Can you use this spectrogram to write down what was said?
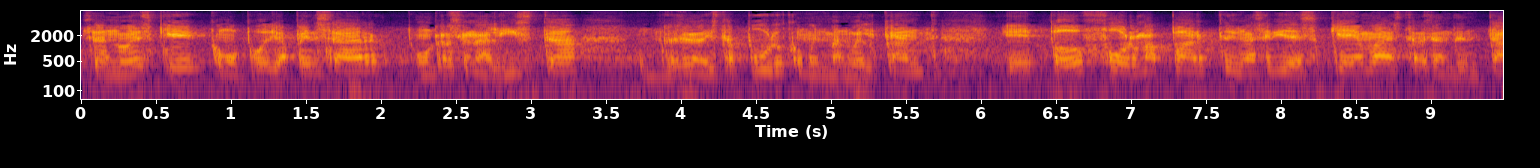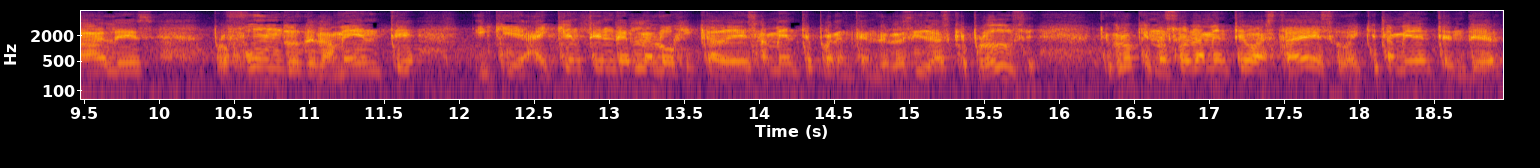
O sea, no es que, como podría pensar un racionalista, un racionalista puro como Immanuel Kant, todo forma parte de una serie de esquemas trascendentales, profundos de la mente, y que hay que entender la lógica de esa mente para entender las ideas que produce. Yo creo que no solamente basta eso, hay que también entender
